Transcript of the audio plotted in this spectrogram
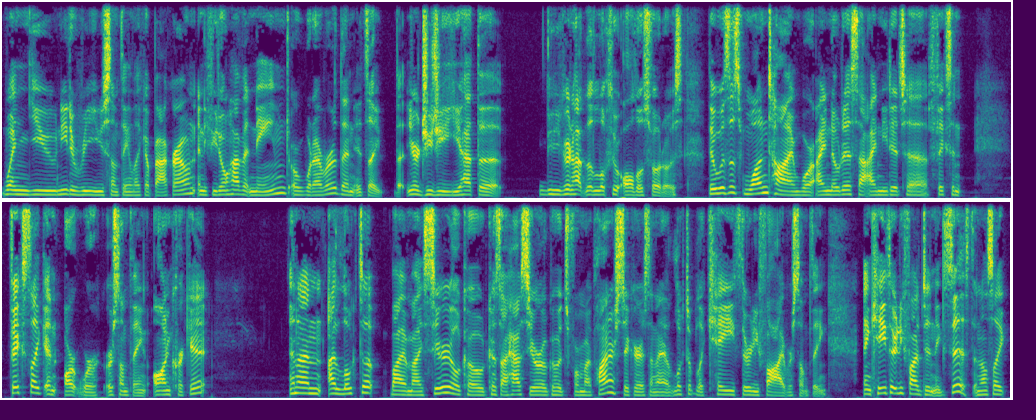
when you need to reuse something like a background, and if you don't have it named or whatever, then it's like you're GG. You have to. You're gonna have to look through all those photos. There was this one time where I noticed that I needed to fix an fix like an artwork or something on Cricut, and then I looked up by my serial code because I have serial codes for my planner stickers, and I looked up like K35 or something, and K35 didn't exist. And I was like,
